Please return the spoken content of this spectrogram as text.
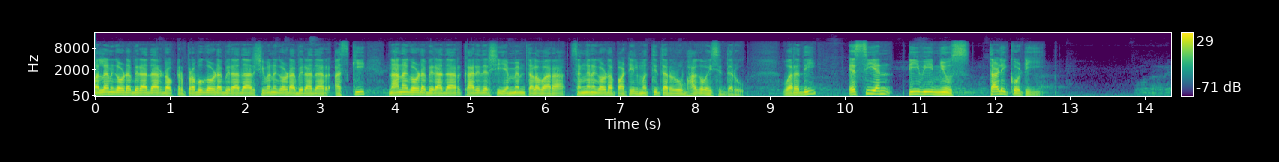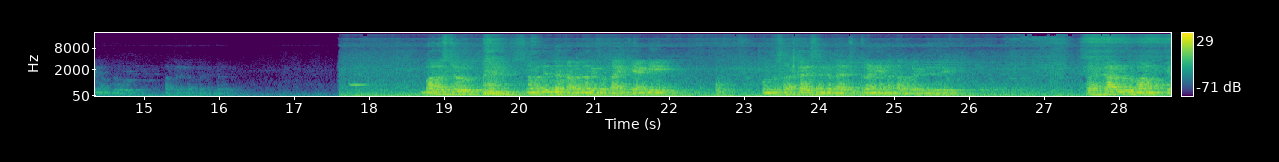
ಮಲ್ಲನಗೌಡ ಬಿರಾದಾರ್, ಡಾಕ್ಟರ್ ಪ್ರಭುಗೌಡ ಬಿರಾದಾರ್, ಶಿವನಗೌಡ ಬಿರಾದಾರ್, ಅಸ್ಕಿ, ನಾನಗೌಡ ಬಿರಾದಾರ್, ಕಾರ್ಯದರ್ಶಿ ಎಂಎಂ ತಳವಾರ, ಸಂಗನಗೌಡ ಪಾಟೀಲ್ ಮತ್ತಿತರರು ಭಾಗವಹಿಸಿದ್ದರು. ವರದಿ, ಎಸ್ಸಿಎನ್ ಟಿವಿ ನ್ಯೂಸ್, ತಾಳಿಕೋಟಿ. ಬಹಳಷ್ಟು ಶ್ರಮದಿಂದ ತಮ್ಮೆಲ್ಲರಿಗೂ ಆಯ್ಕೆಯಾಗಿ ಒಂದು ಸಹಕಾರಿ ಸಂಘದ ಚುಕ್ಕಾಣಿಯನ್ನು ತಾವು ಹಿಡಿದಿದ್ದೀರಿ ಸಹಕಾರ ಅನ್ನೋದು ಬಹಳ ಮುಖ್ಯ.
